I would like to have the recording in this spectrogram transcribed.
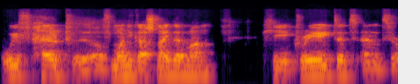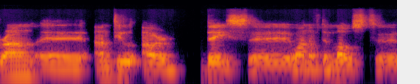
with help of Monika Sznajderman, he created and ran uh, until our days uh, one of the most uh,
